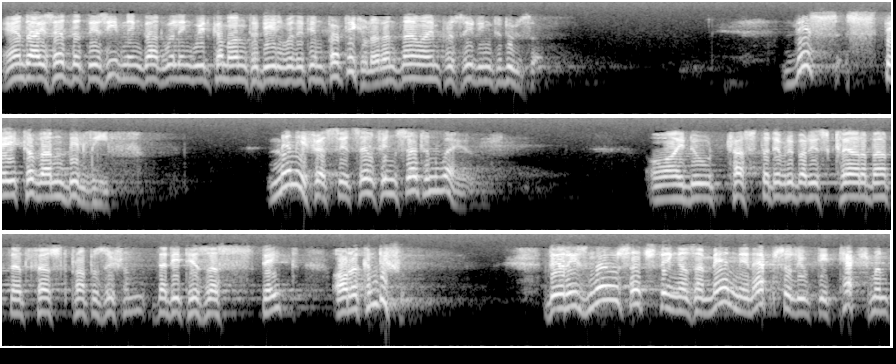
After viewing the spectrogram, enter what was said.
And I said that this evening, God willing, we'd come on to deal with it in particular, and now I'm proceeding to do so. This state of unbelief manifests itself in certain ways. Oh, I do trust that everybody's clear about that first proposition, that it is a state or a condition. There is no such thing as a man in absolute detachment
